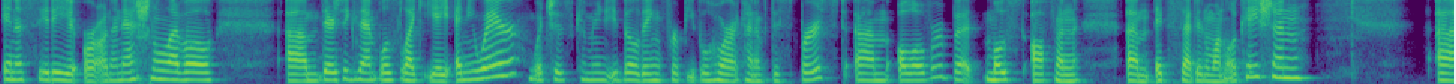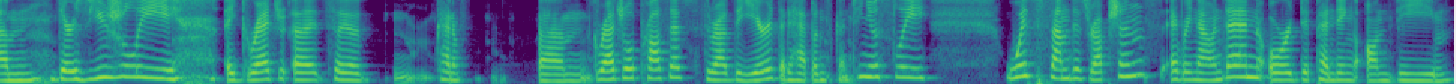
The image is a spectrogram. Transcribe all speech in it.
in a city, or on a national level. Um, there's examples like EA Anywhere, which is community building for people who are kind of dispersed um, all over, but most often um, it's set in one location. Um, there's usually a gradual, uh, it's a kind of um, gradual process throughout the year that happens continuously with some disruptions every now and then, or depending on the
